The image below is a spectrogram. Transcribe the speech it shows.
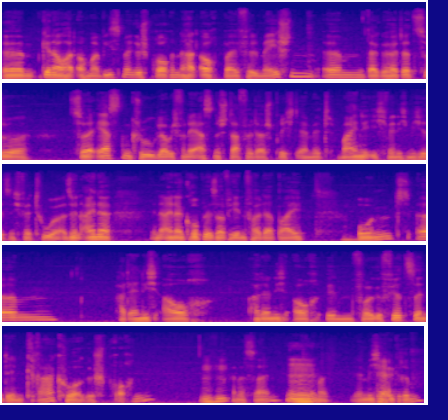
ähm, genau, hat auch mal Beastman gesprochen, hat auch bei Filmation, ähm, da gehört er zur, zur ersten Crew, glaube ich, von der ersten Staffel, da spricht er mit, meine ich, wenn ich mich jetzt nicht vertue. Also in einer, in einer Gruppe ist er auf jeden Fall dabei. Mhm. Und ähm, hat er nicht auch, hat er nicht auch in Folge 14 den Krakor gesprochen? Mhm. Kann das sein? Mhm. Der Michael ja. Grimm,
